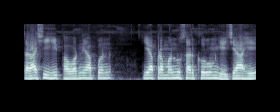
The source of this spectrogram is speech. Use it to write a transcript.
तर अशी ही फवारणी आपण या प्रमाणानुसार करून घ्यायची आहे.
